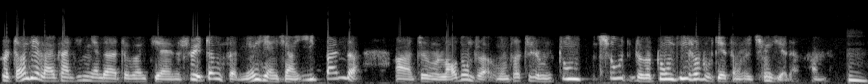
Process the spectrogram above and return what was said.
就整体来看，今年的这个减税政策明显向一般的。啊，这种劳动者，我们说这种中收这个中低收入阶层是倾斜的啊。嗯，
